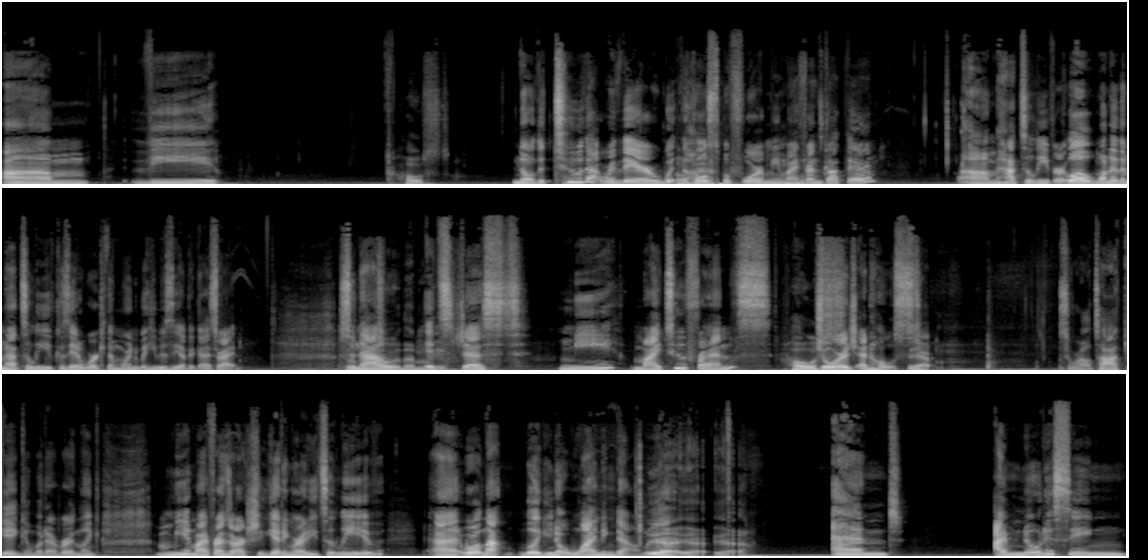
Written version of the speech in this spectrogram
Um the Host. no the two that were there with the Okay. host before me and my Mhm. friends got there um had to leave. Or, well, one of them had to leave because he had to work in the morning, but he was the other guy's ride. So, now two of them it's just me, my two friends, Host. George, and host. Yeah. So we're all talking and whatever. And like me and my friends are actually getting ready to leave. And well not like, you know, winding down. Yeah. Yeah. Yeah. And I'm noticing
